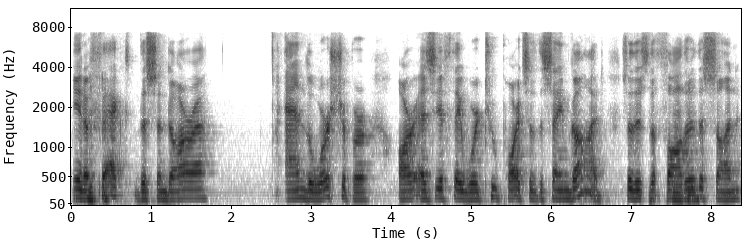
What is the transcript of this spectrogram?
in effect, the Sandara and the worshiper are as if they were two parts of the same God. So there's the Father, mm-hmm. the Son,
